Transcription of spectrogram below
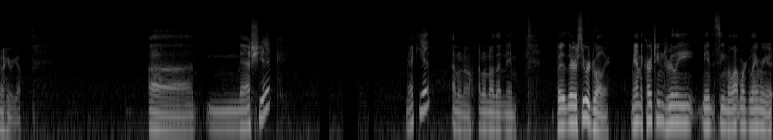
Oh, here we go. Uh, Mashiek? Makiet? I don't know. I don't know that name. But they're a sewer dweller. Man, the cartoons really made it seem a lot more glamour-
